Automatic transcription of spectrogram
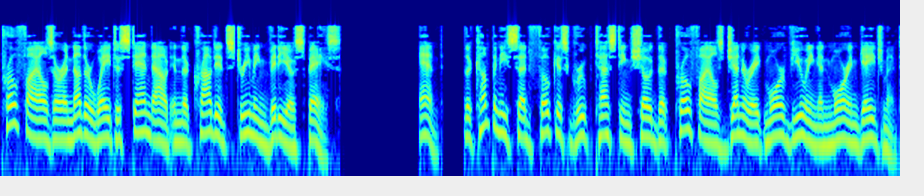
"...profiles are another way to stand out in the crowded streaming video space." And, the company said focus group testing showed that profiles generate more viewing and more engagement.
